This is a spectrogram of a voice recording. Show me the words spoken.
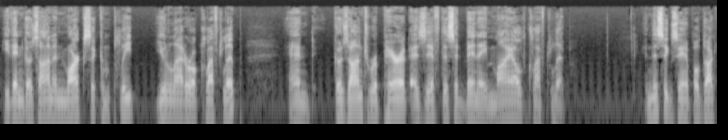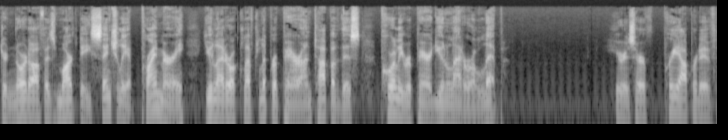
He then goes on and marks a complete unilateral cleft lip and goes on to repair it as if this had been a mild cleft lip. In this example, Dr. Noordhoff has marked essentially a primary unilateral cleft lip repair on top of this poorly repaired unilateral lip. Here is her preoperative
